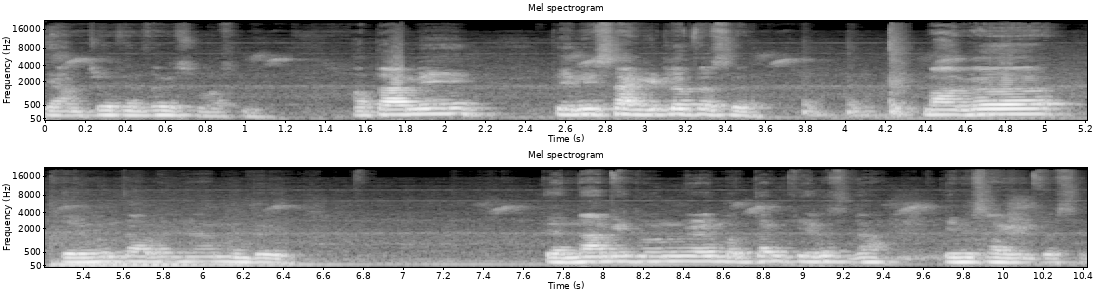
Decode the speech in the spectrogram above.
ते आमच्यावर त्यांचा विश्वास नाही. आता आम्ही त्यांनी सांगितलं तसं. मागं जयवंत मंडळी त्यांना आम्ही दोन वेळा मतदान केलंच ना त्यांनी सांगितलं तसं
